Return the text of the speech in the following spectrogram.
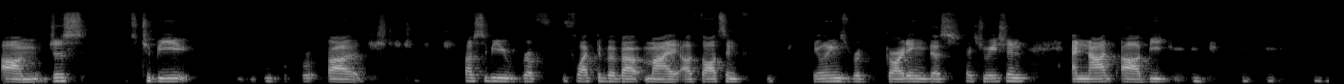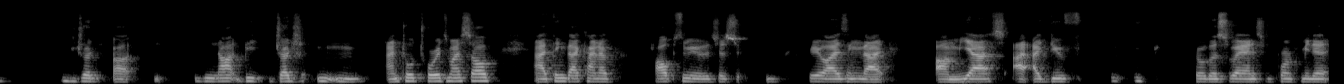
Um, just to be uh, has to be reflective about my uh, thoughts and feelings regarding this situation and not uh, be judge, uh, not be judgmental towards myself. And I think that kind of helps me with just realizing that, um, yes, I, I do feel this way, and it's important for me to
